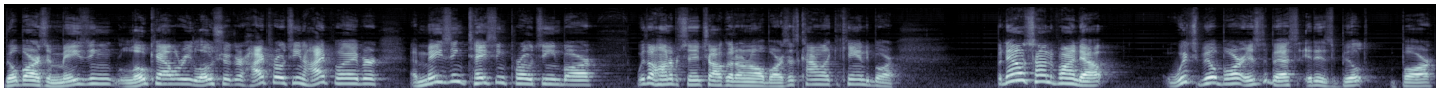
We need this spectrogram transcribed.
Built Bar is amazing, low calorie, low sugar, high protein, high fiber, amazing tasting protein bar with 100% chocolate on all bars. That's kind of like a candy bar. But now it's time to find out which Built Bar is the best. It is Built Bar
